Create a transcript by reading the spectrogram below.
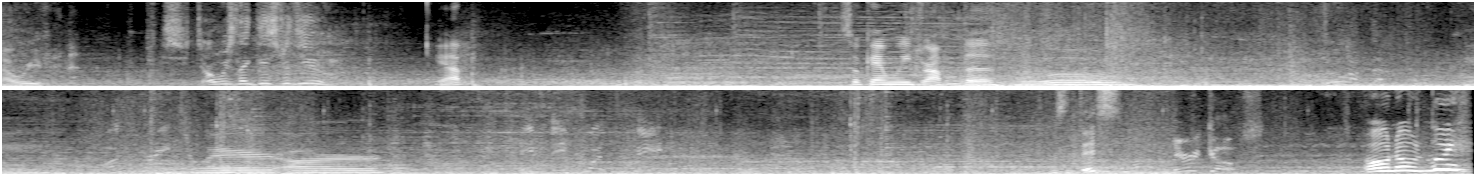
Now we're even. Is it always like this with you? Yep. So can we drop the? Ooh. Okay. Where are? Is it this? Here it goes! Oh no, Louis!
